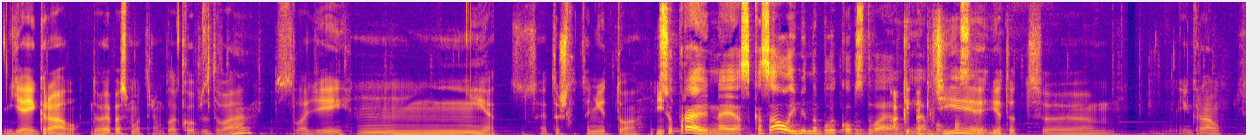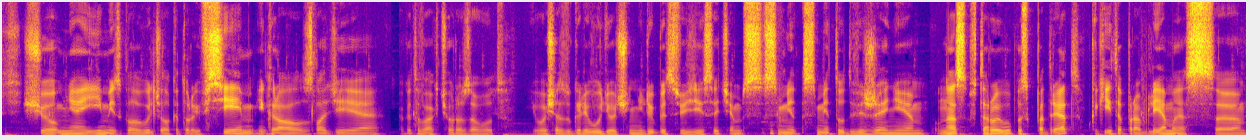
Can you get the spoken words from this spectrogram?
я играл. Давай посмотрим. Black Ops 2, злодей. Нет, это что-то не то. Все правильно я сказал, именно Black Ops 2. А, а где этот э, играл? Еще у меня имя из головы вылетело, который в 7 играл злодея. Как этого актера зовут? Его сейчас в Голливуде очень не любят в связи с этим, с, с, с мету движением. У нас второй выпуск подряд, какие-то проблемы с э,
